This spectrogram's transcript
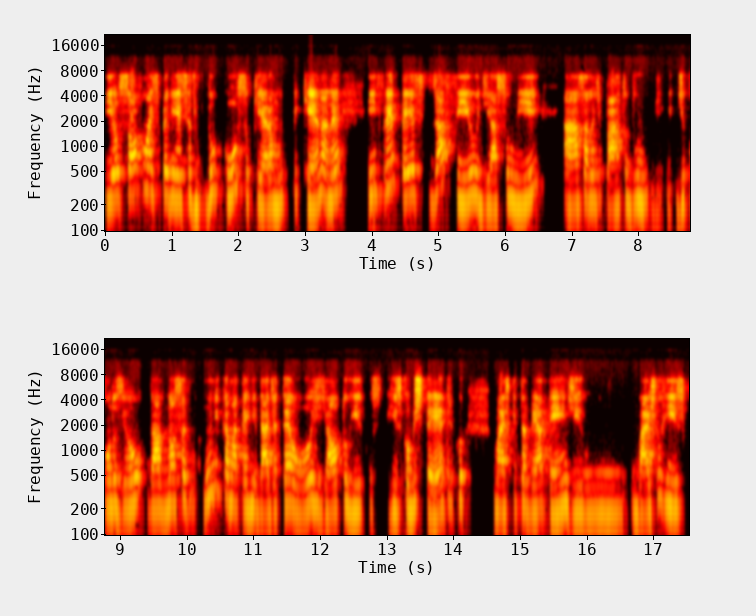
e eu só com a experiência do curso, que era muito pequena, né, enfrentei esse desafio de assumir a sala de parto do, de conduzir da nossa única maternidade até hoje de alto risco, risco obstétrico, mas que também atende um, um baixo risco.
